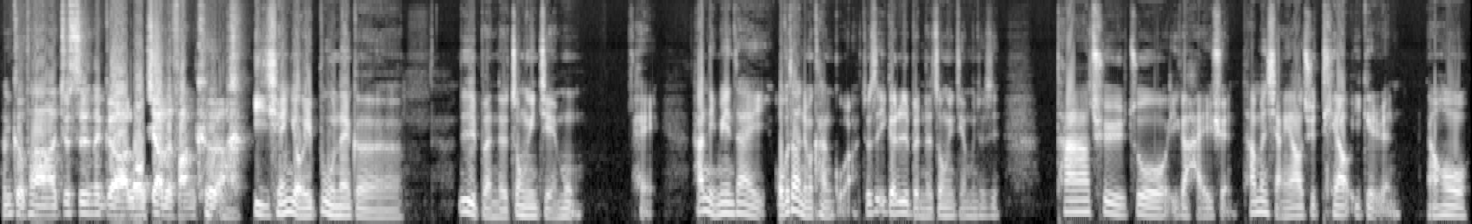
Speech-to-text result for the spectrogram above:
很可怕啊！就是那个楼下的房客啊。以前有一部那个日本的综艺节目，嘿，它里面在我不知道你有没有看过啊，就是一个日本的综艺节目，就是他去做一个海选，他们想要去挑一个人。然后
